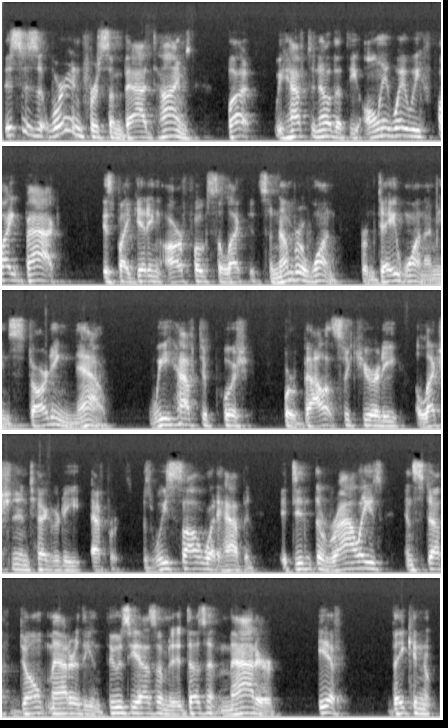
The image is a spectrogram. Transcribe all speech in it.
This is, we're in for some bad times, but we have to know that the only way we fight back is by getting our folks elected. So, number one, from day one, I mean, starting now, we have to push for ballot security, election integrity efforts. Because we saw what happened. It didn't, the rallies and stuff don't matter, the enthusiasm, it doesn't matter if they can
